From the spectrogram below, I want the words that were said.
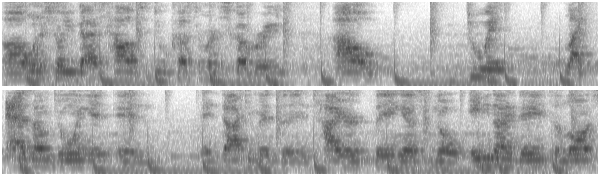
Uh, I want to show you guys how to do customer discovery. I'll do it like as I'm doing it and and document the entire thing. As you know 89 days to launch.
